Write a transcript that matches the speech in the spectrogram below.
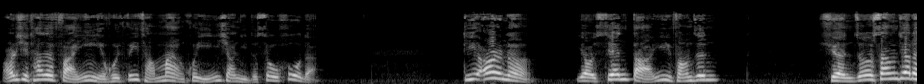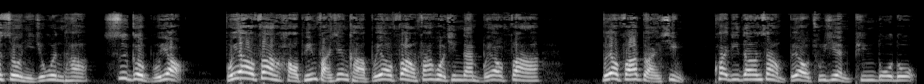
而且他的反应也会非常慢，会影响你的售后的。第二呢，要先打预防针。选择商家的时候，你就问他四个不要：不要放好评返现卡，不要放发货清单，不要发，不要发短信，快递单上不要出现拼多多，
